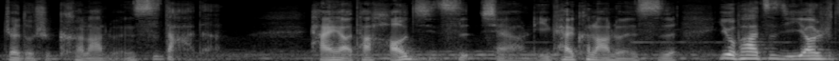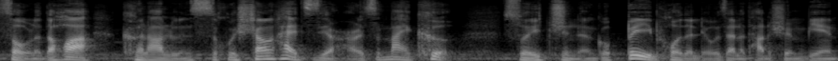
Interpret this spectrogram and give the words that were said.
这都是克拉伦斯打的。谭雅他好几次想要离开克拉伦斯，又怕自己要是走了的话，克拉伦斯会伤害自己的儿子麦克，所以只能够被迫的留在了他的身边。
